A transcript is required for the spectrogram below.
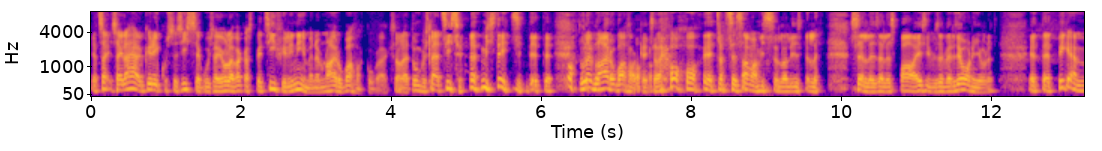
et sa, sa ei lähe kirikusse sisse, kui sa ei ole väga spetsiifiline inimene naerupahvakuga, eks ole, et umbes lähed sisse mis te siin teete? tuleb naerupahvak, eks ole, ohoh, et vot seesama, mis sul oli selle, selle, selle spa esimese versiooni juures. et, et pigem,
